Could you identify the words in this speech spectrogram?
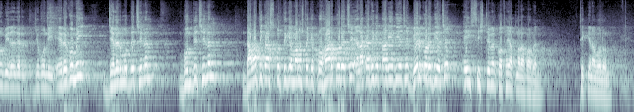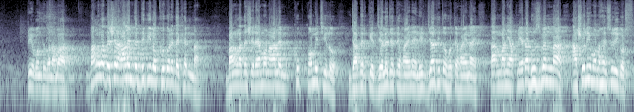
নবীদের জীবনী এরকমই, জেলের মধ্যে ছিলেন, বন্দী ছিলেন, দাওয়াতি কাজ করতে গিয়ে মানুষটাকে প্রহার করেছে, এলাকা থেকে তাড়িয়ে দিয়েছে, বের করে দিয়েছে, এই সিস্টেমের কথাই আপনারা পাবেন। ঠিক কিনা বলুন? প্রিয় বন্ধুগণ আমার, বাংলাদেশের আলেমদের দিকেই লক্ষ্য করে দেখেন না। বাংলাদেশের এমন আলেম খুব কমই ছিল, যাদেরকে জেলে যেতে হয় নাই, নির্যাতিত হতে হয় নাই। তার মানে আপনি এটা বুঝবেন না, আসলেই মনে হয় চুরি করছে।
